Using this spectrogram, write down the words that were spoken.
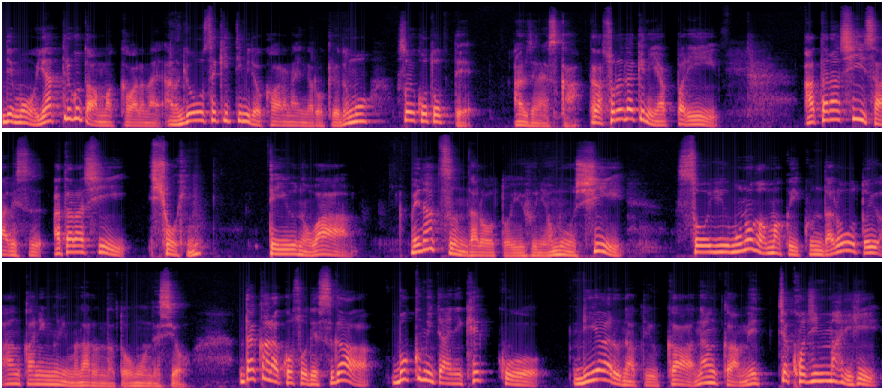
でも、やってることはあんま変わらない。あの、業績って意味では変わらないんだろうけれども、そういうことってあるじゃないですか。だからそれだけにやっぱり、新しいサービス、新しい商品っていうのは、目立つんだろうというふうに思うし、そういうものがうまくいくんだろうというアンカリングにもなるんだと思うんですよ。だからこそですが、僕みたいに結構リアルなというか、なんかめっちゃこじんまり、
